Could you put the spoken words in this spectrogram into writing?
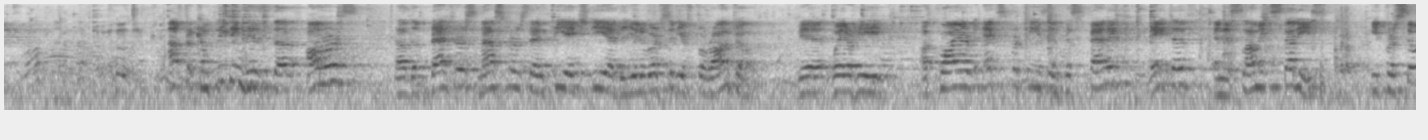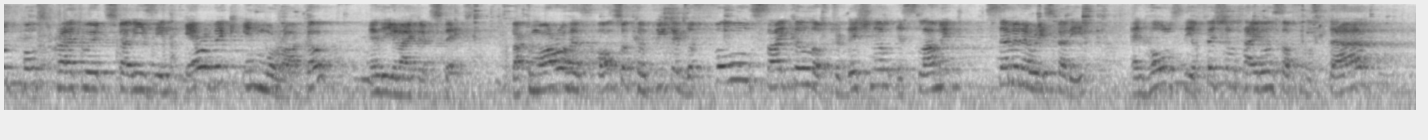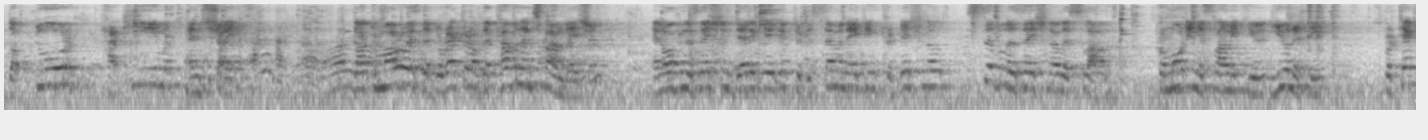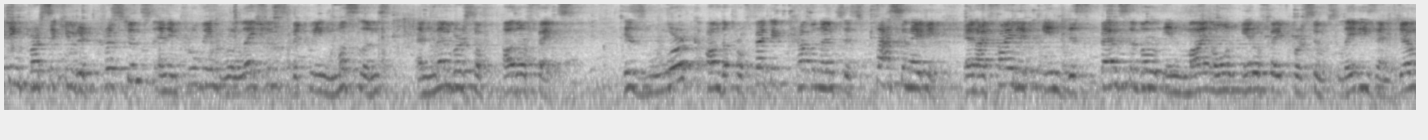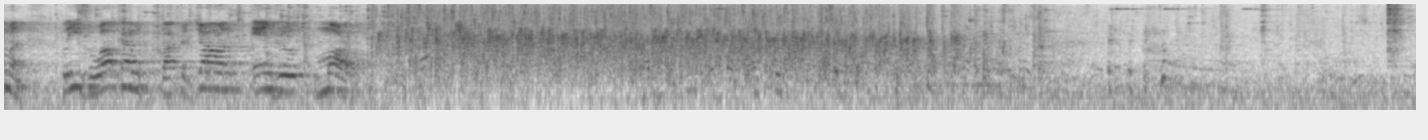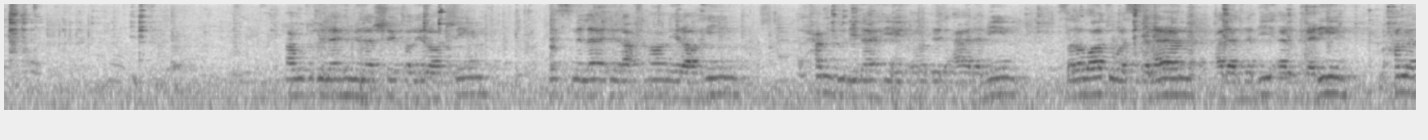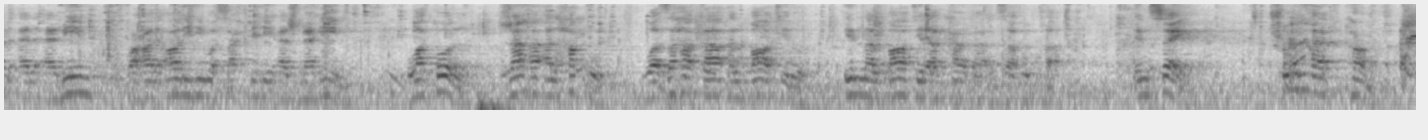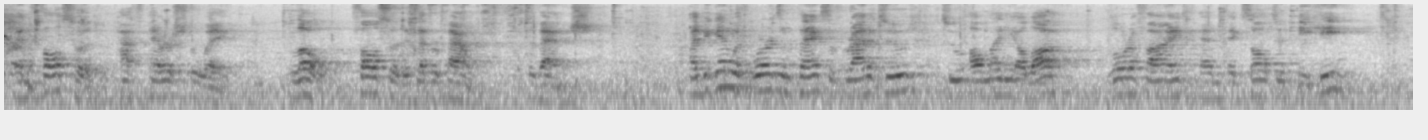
After completing his uh, honors, uh, the bachelor's, master's, and PhD at the University of Toronto, where he acquired expertise in Hispanic, Native, and Islamic studies, he pursued postgraduate studies in Arabic in Morocco and the United States. Dr. Morrow has also completed the full cycle of traditional Islamic seminary studies and holds the official titles of Ustad, Doctor, Hakim, and Shaykh. Dr. Morrow is the director of the Covenants Foundation, an organization dedicated to disseminating traditional civilizational Islam, promoting Islamic unity, protecting persecuted Christians, and improving relations between Muslims and members of other faiths. His work on the prophetic covenants is fascinating, and I find it indispensable in my own interfaith pursuits. Ladies and gentlemen, please welcome Dr. John Andrew Morrow. أعوذ بالله من الشيطان الرجيم بسم الله الرحمن الرحيم الحمد لله رب العالمين صلوات والسلام على النبي الكريم محمد الأمين وعلى آله وصحبه أجمعين وقل جاء الحق وزهق الباطل إن الباطل كان زهوقا And say, truth hath come, and falsehood hath perished away. Lo, falsehood is ever bound to vanish. I begin with words and thanks of gratitude to Almighty Allah, glorified and exalted be He,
